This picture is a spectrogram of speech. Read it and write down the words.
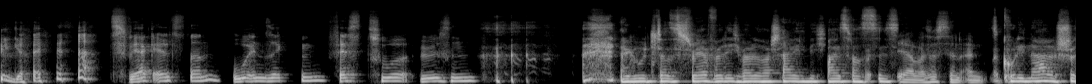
Wie geil. Zwergelstern, Urinsekten, Festzurösen. Ja gut, das ist schwer für dich, weil du wahrscheinlich nicht weißt, was es ist. Ja, was ist denn ein. Kulinarische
